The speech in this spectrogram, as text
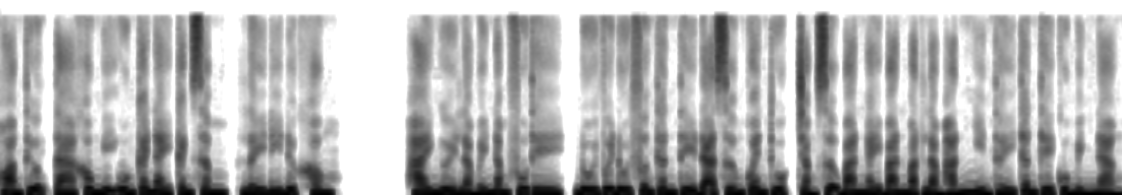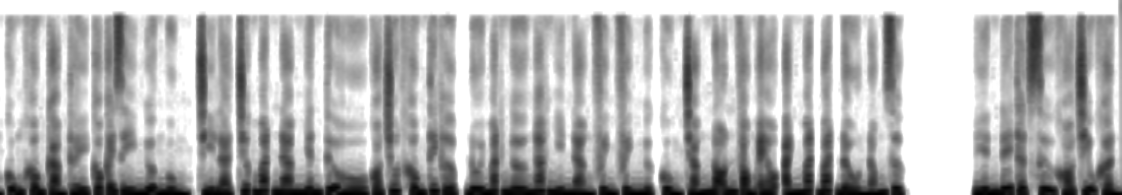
Hoàng thượng ta không nghĩ uống cái này canh sâm, lấy đi được không? Hai người là mấy năm phu thê, đối với đối phương thân thể đã sớm quen thuộc, chẳng sợ ban ngày ban mặt làm hắn nhìn thấy thân thể của mình nàng cũng không cảm thấy có cái gì ngượng ngùng, chỉ là trước mắt nam nhân tựa hồ có chút không thích hợp, đôi mắt ngơ ngác nhìn nàng phình phình ngực cùng trắng nõn vòng eo ánh mắt bắt đầu nóng rực. Yến đế thật sự khó chịu khẩn,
